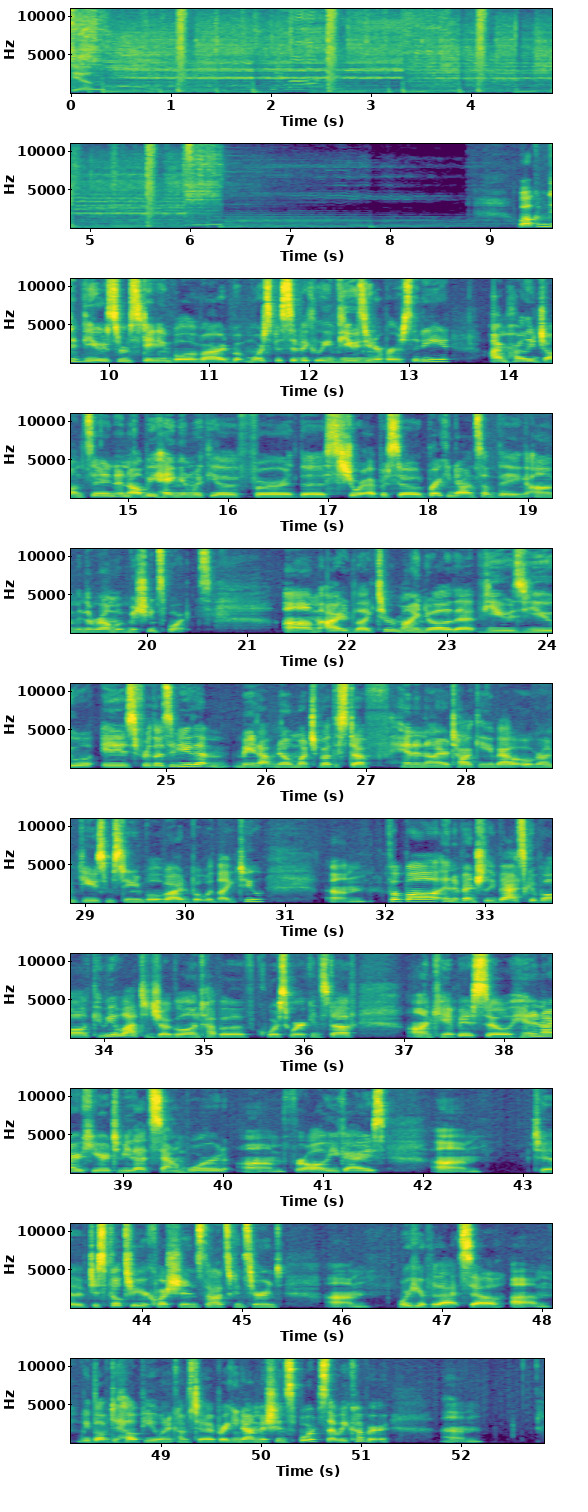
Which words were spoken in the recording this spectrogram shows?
Yeah. Welcome to Views from Stadium Boulevard, but more specifically, Views University. I'm Harley Johnson, and I'll be hanging with you for this short episode, breaking down something um, in the realm of Michigan sports. Um, I'd like to remind y'all that Views U is for those of you that may not know much about the stuff Hannah and I are talking about over on Views from Stadium Boulevard, but would like to. Um, football and eventually basketball can be a lot to juggle on top of coursework and stuff on campus. So Hannah and I are here to be that soundboard um, for all you guys um, to just filter your questions, thoughts, concerns. Um, we're here for that. So um, we'd love to help you when it comes to breaking down Michigan sports that we cover. Um,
